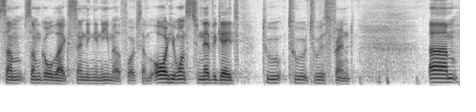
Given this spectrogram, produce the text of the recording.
some, some goal like sending an email, for example, or he wants to navigate to, to, to his friend. Um,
